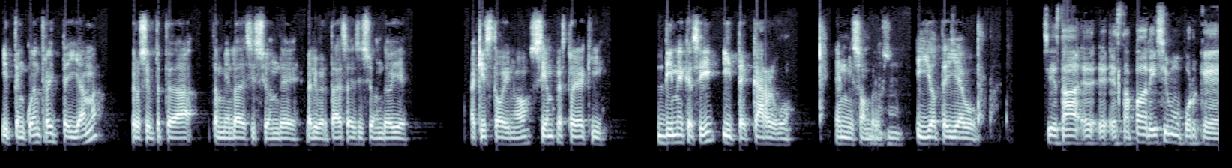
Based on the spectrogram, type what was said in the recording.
Y te encuentra y te llama, pero siempre te da también la decisión de, la libertad de esa decisión de, oye, aquí estoy, ¿no? Siempre estoy aquí. Dime que sí y te cargo en mis hombros uh -huh. y yo te llevo. Sí, está, está padrísimo porque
